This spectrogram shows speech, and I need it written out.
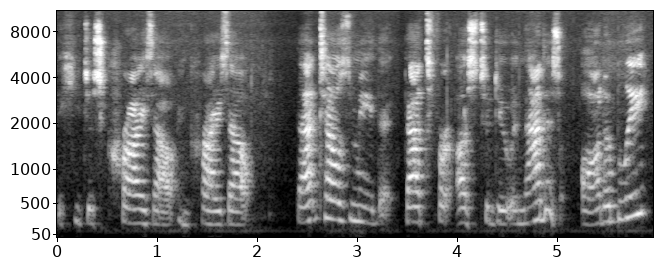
that he just cries out and cries out. That tells me that that's for us to do, and that is audibly,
